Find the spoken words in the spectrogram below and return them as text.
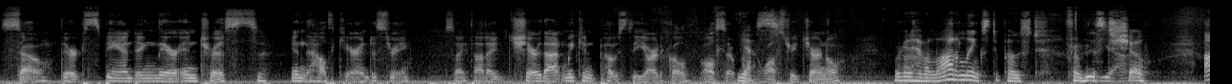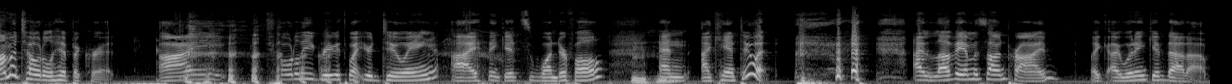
So they're expanding their interests in the healthcare industry. So I thought I'd share that, and we can post the article also from Yes. the Wall Street Journal. We're going to have a lot of links to post from this Yeah. show. I'm a total hypocrite. I totally agree with what you're doing. I think it's wonderful, and I can't do it. I love Amazon Prime. Like I wouldn't give that up.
